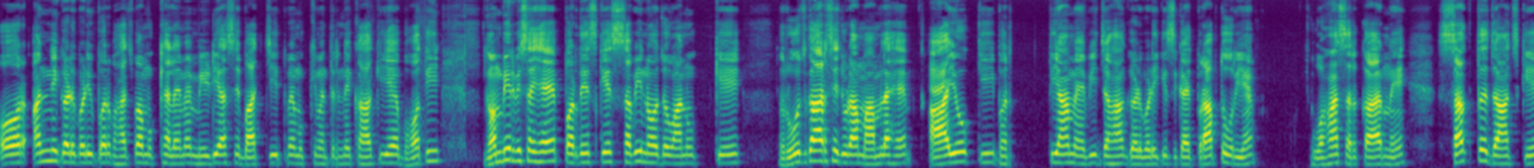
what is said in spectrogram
और अन्य गड़बड़ी पर भाजपा मुख्यालय में मीडिया से बातचीत में मुख्यमंत्री ने कहा कि यह बहुत ही गंभीर विषय है। प्रदेश के सभी नौजवानों के रोज़गार से जुड़ा मामला है। आयोग की भर्तियाँ में भी जहाँ गड़बड़ी की शिकायत प्राप्त हो रही है, वहाँ सरकार ने सख्त जाँच के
